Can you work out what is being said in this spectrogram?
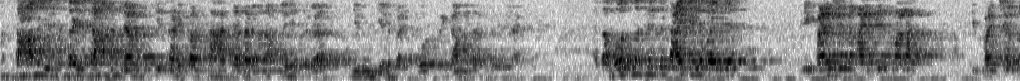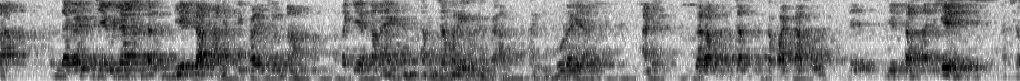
मग सहा म्हणजे सकाळी सहा म्हणल्यावर किती? साडेपाच सहाच्या दरम्यान आपलं हे सगळं निघून गेलं पाहिजे. पोट रिकामं झालं. रिलॅक्स आता होत नसेल तर काय केलं पाहिजे? त्रिफळ चूर्ण माहिती आहे तुम्हाला? त्रिफळ चूर्ण संध्याकाळी जेवल्यानंतर दीड तासाने त्रिफळ चूर्ण आता येताना एकदम चमच्यावर येऊ नका. अगदी थोडं या. आणि गरम ह्याच्यात कपाट टाकून ते दीड तासाने घ्यायचं. अशा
